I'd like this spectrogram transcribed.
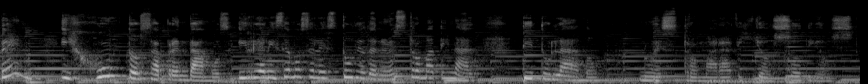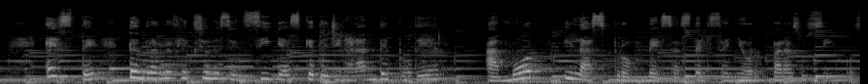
Ven y juntos aprendamos y realicemos el estudio de nuestro matinal titulado Nuestro maravilloso Dios. Este tendrá reflexiones sencillas que te llenarán de poder amor y las promesas del Señor para sus hijos.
